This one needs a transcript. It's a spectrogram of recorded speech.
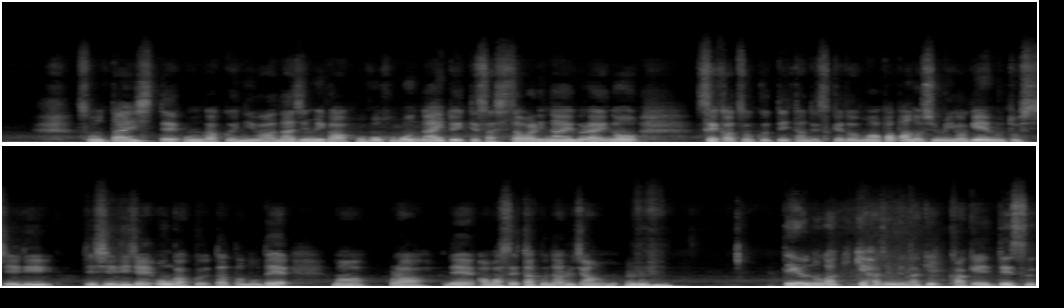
そう対して音楽には馴染みがほぼほぼないと言って差し障りないぐらいの生活を送っていたんですけど、まあ、パパの趣味がゲームと CD、CD じゃ音楽だったので、まあ、ほら、ね、合わせたくなるじゃん？っていうのが聞き始めたきっかけです。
